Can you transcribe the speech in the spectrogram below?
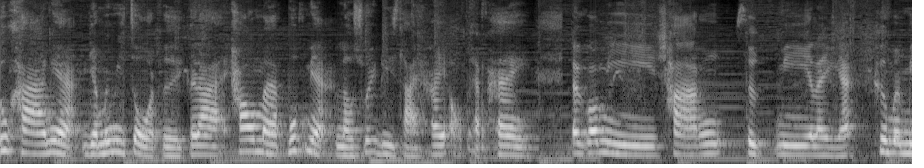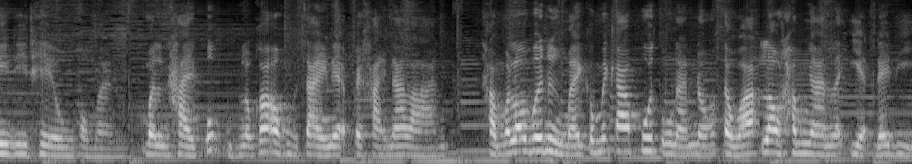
ลูกค้าเนี่ยยังไม่มีโจทย์เลยก็ได้ เข้ามาปุ๊บเนี่ยเราช่วยดีไซน์ให้ออกแบบให้ แล้วก็มีช้างศึกมีอะไรเงี้ยคือมันมีดีเทลของมัน มันถ่ายปุ๊บเราก็เอาหัวใจเนี่ยไปขายหน้าร้านถามว่าเราเบอร์หนึ่งไหมก็ไม่กล้าพูดตรงนั้นเนาะแต่ว่าเราทำงานละเอียดได้ดี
